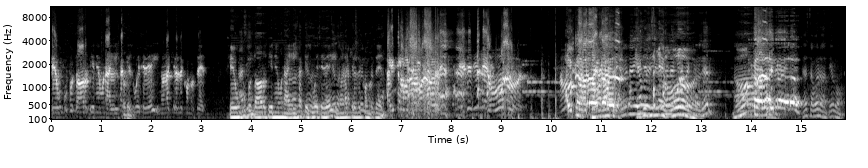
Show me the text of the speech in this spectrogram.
Que un computador tiene una hija que es USB y no la quiere reconocer. que un ¿Ah, sí? computador tiene una No, hija que es USB y no la quiere reconocer. Ese sí es mejor. No, Ahí está, no, ahí está. ¿Pero una hija Ese sí no? No. Ya está bueno, Santiago.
